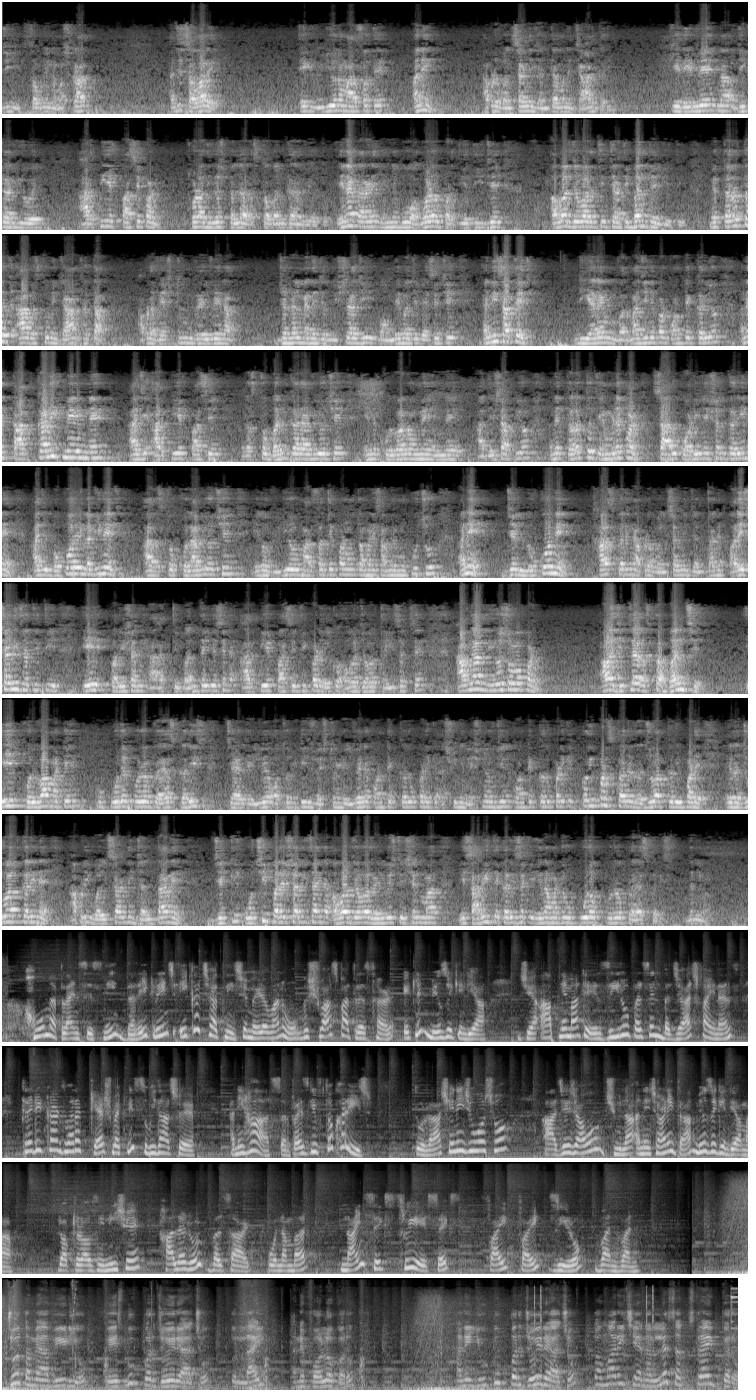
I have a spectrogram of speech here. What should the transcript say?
જી, સૌને નમસ્કાર. આજે સવારે એક વિડીયોના મારફતે અને આપણે વલસાડની જનતા મને જાણ કરી કે રેલવેના અધિકારીઓએ આરપીએફ પાસે પણ થોડા દિવસ પહેલા રસ્તો બંધ કરાવ્યો હતો. એના કારણે એમને બહુ અગવડો પડતી હતી. જે અવર જવરથી ત્યાંથી બંધ થઈ ગઈ હતી. મેં તરત જ આ વસ્તુની જાણ થતા આપણા વેસ્ટર્ન રેલવેના જનરલ મેનેજર મિશ્રાજી બોમ્બેમાં જે બેસે છે, એની સાથે જ ડીઆરએમ વર્માજીને પણ કોન્ટેક્ટ કર્યો અને તાત્કાલિક મેં એમને આજે આરપીએફ પાસે રસ્તો બંધ કરાવ્યો છે. એને ખોલવાનો મેં એમને આદેશ આપ્યો અને તરત જ એમણે પણ સારું કોર્ડિનેશન કરીને આજે બપોરે લગીને જ આ રસ્તો ખોલાવ્યો છે. એનો વીડિયો મારફતે પણ હું તમારી સામે મૂકું છું. અને જે લોકોને, ખાસ કરીને આપણા વલસાડની જનતાને પરેશાની થતી હતી, એ પરેશાની આજથી બંધ થઈ જશે અને આરપીએફ પાસેથી પણ એ લોકો અવર જવર થઈ શકશે. આવનાર દિવસોમાં પણ આવા જેટલા રસ્તા બંધ છે એ ખોલવા માટે હું પૂરેપૂરો પ્રયાસ કરીશ. ચાહે રેલવે ઓથોરિટીઝ વેસ્ટર્ન રેલવેને કોન્ટેક્ટ કરવું પડે કે અશ્વિની વૈષ્ણવજીને કોન્ટેક્ટ કરવું પડે કે કોઈ પણ સ્તરે રજૂઆત કરવી પડે. એ રજૂઆત કરીને આપણી વલસાડની જનતાને જેટલી ઓછી પરેશાની થાય ને અવર જવર રેલવે સ્ટેશનમાં એ સારી રીતે કરી શકે એના માટે હું પૂરો પૂરો પ્રયાસ કરીશ. ધન્યવાદ. હોમ એપ્લાયન્સીસની દરેક રેન્જ એક જ છત નીચે મેળવવાનું વિશ્વાસપાત્ર સ્થળ એટલે મ્યુઝિક ઇન્ડિયા જ્યાં આપને માટે zero percent Bajaj finance credit card દ્વારા કેશબેકની સુવિધા છે. અને હા, સરપ્રાઈઝ ગિફ્ટ તો ખરી જ. તો રાશિની જુઓ છો. આજે જાઓ જૂના અને જાણીતા મ્યુઝિક ઇન્ડિયામાં. ડોક્ટર હાઉસની નીચે, Halar road, Valsad. Phone number nine six three eight six five five zero one one. જો તમે આ વીડિયો ફેસબુક પર જોઈ રહ્યા છો, તો લાઈક અને ફોલો કરો. અને યુટ્યુબ પર જોઈ રહ્યા છો, તો અમારી ચેનલને સબસ્ક્રાઈબ કરો.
